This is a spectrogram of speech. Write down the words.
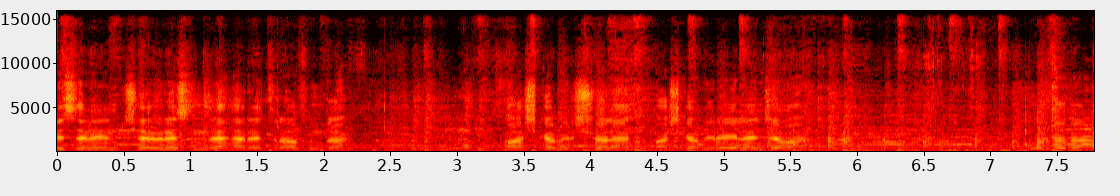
Kilisenin çevresinde her etrafında başka bir şölen, başka bir eğlence var. Burada da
